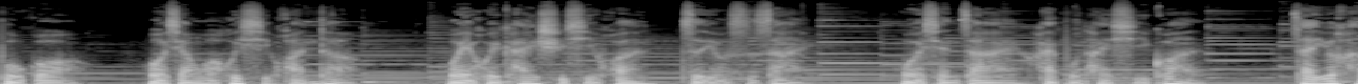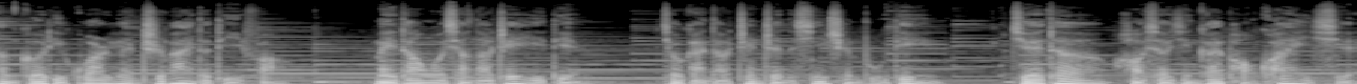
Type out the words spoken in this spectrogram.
不过，我想我会喜欢的，我也会开始喜欢自由自在。我现在还不太习惯，在约翰格里孤儿院之外的地方。每当我想到这一点，就感到阵阵的心神不定，觉得好像应该跑快一些，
